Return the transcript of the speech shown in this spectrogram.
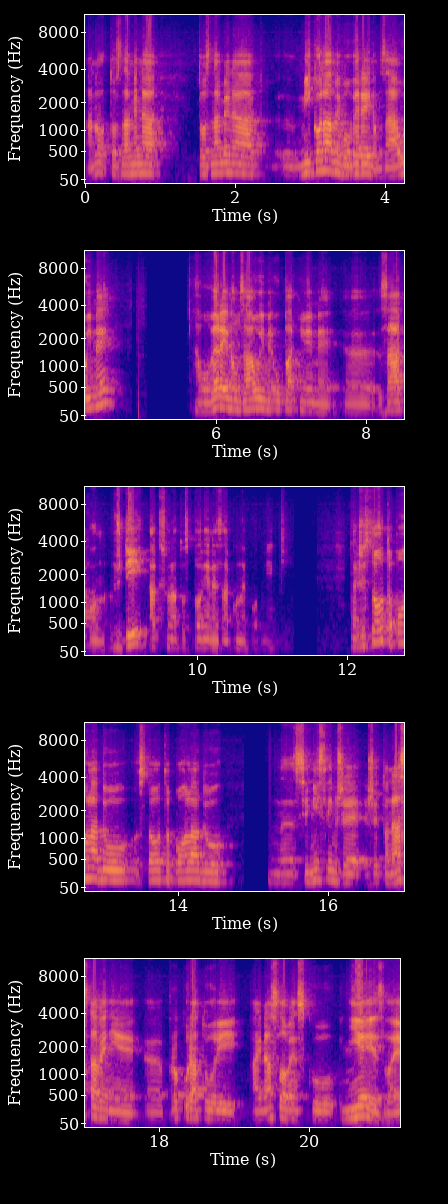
Áno, to znamená, to znamená, my konáme vo verejnom záujme a vo verejnom záujme uplatňujeme e, zákon vždy, ak sú na to splnené zákonné podmienky. Takže z tohoto pohľadu, z tohoto pohľadu si myslím, že, že to nastavenie e, prokuratúry aj na Slovensku nie je zlé.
